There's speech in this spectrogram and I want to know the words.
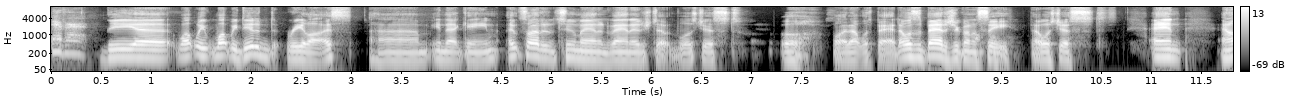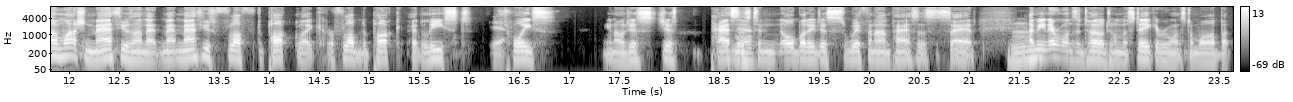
never. the uh, what we what we did realize um, in that game, outside of the two man advantage, that was just oh boy, that was bad. That was as bad as you're going to see. That was just and and I'm watching Matthews on that. Matthews fluffed the puck like or flubbed the puck at least Yeah. twice. You know, just just passes Yeah. to nobody, just whiffing on passes. Sad. Mhm. I mean, everyone's entitled to a mistake every once in a while, but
